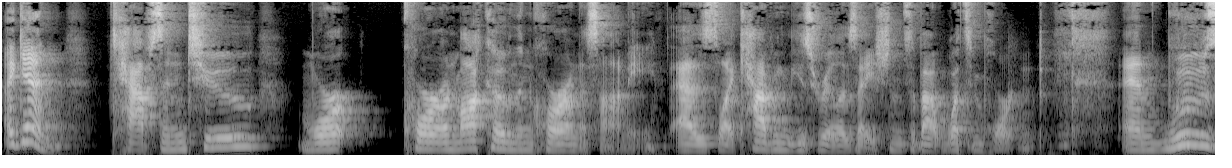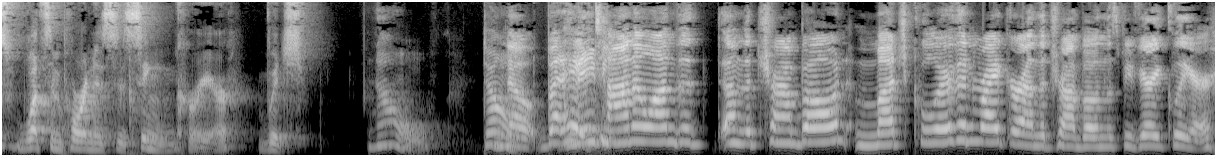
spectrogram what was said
again taps into more Korra and Mako than Korra and Asami as like having these realizations about what's important. And Wu's what's important is his singing career, which no, don't. No, but hey, Maybe... Tahno on the on the trombone, much cooler than Riker on the trombone. Let's be very clear.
